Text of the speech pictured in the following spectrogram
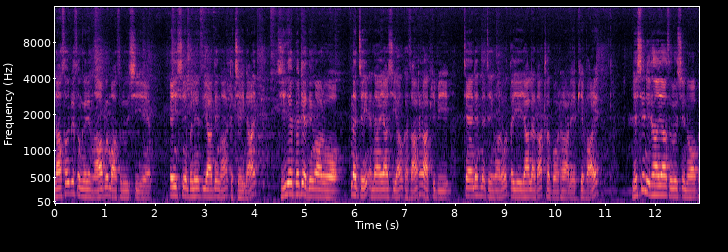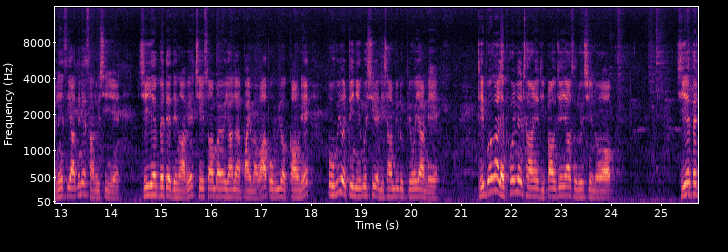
နောက်ဆုံးတွေ့ဆုံခဲ့တဲ့9ပွဲမှာဆိုလို့ရှိရင်အင်ရှင်ဗလင်စီယာအသင်းကတစ်ချိန်နိုင် ရီရဲဘက်တဲ့အသင်းကတော့နှစ်ကြိမ်အနိုင်ရရှိအောင်ကစားထားတာဖြစ်ပြီးကျန်တဲ့နှစ်ကြိမ်ကတော့တရေရလက်သားထွက်ပေါ်ထားတာလည်းဖြစ်ပါတယ်။လက်ရှိအနေထားအရဆိုလို့ရှိရင်တော့ဗလင်စီယာအသင်းနဲ့စာလို့ရှိရင်ရီရဲဘက်တဲ့အသင်းကပဲခြေစွမ်းပိုင်းရောရလက်ပိုင်းမှာပါပို့ပြီးတော့ကောင်းတယ်ပို့ပြီးတော့တည်ငြိမ်မှုရှိတဲ့အနေအထားမျိုးလို့ပြောရမယ်။ဒီပွဲကလည်းဖွင့်လှစ်ထားတဲ့ဒီပေါက်ကျဲရဆိုလို့ရှိရင်တော့ရီရဲဘက်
